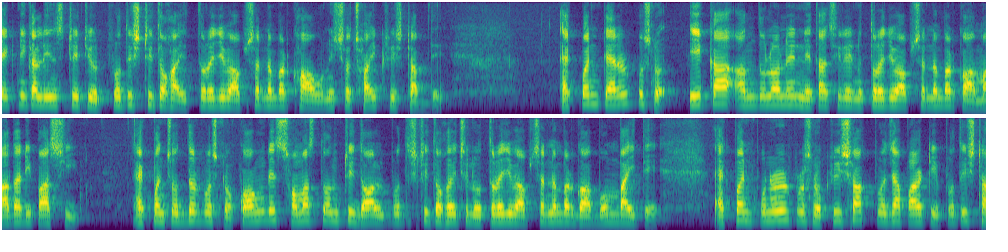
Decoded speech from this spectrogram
টেকনিক্যাল ইনস্টিটিউট প্রতিষ্ঠিত হয় উত্তরে যাবে অপশন নাম্বার খ, উনিশশো ছয় খ্রিস্টাব্দে। এক পয়েন্ট তেরোর প্রশ্ন, একা আন্দোলনের নেতা ছিলেন উত্তরে যাবে অপশন নাম্বার ক, মাদারি পাশি এক পয়েন্ট চোদ্দোর প্রশ্ন, কংগ্রেস সমাজতন্ত্রী দল প্রতিষ্ঠিত হয়েছিল উত্তরে যাবে অপশন নাম্বার গ, বোম্বাইতে। এক পয়েন্ট পনেরোর প্রশ্ন, কৃষক প্রজা পার্টি প্রতিষ্ঠা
